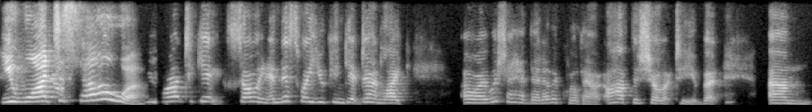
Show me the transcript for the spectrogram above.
You want to sew. You want to get sewing. And this way you can get done. Like, oh, I wish I had that other quilt out. I'll have to show it to you. But um,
